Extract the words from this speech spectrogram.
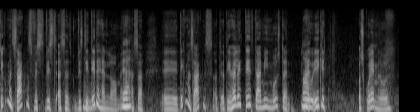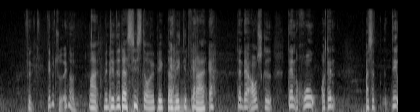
Det kunne man sagtens, hvis, hvis, altså, hvis det er Mm. det, det handler om. Ikke? Ja. Altså, øh, det kan man sagtens. Og det, og det er jo heller ikke det, der er min modstand. Det Nej. er jo ikke at skulle af med noget. For det betyder ikke noget. Nej, men det er det der sidste øjeblik, der ja, er vigtigt for ja, dig. Ja, den der afsked, den ro og den, altså det er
